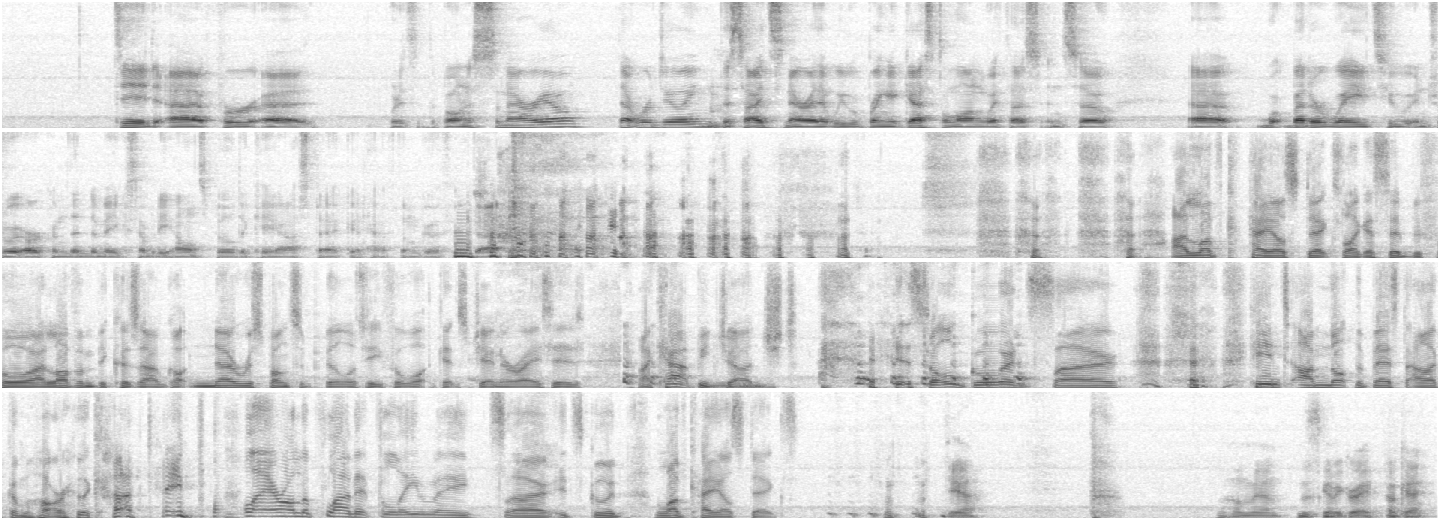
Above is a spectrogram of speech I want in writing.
did uh, for uh, what is it the bonus scenario that we're doing the side scenario that we would bring a guest along with us and so uh, what better way to enjoy Arkham than to make somebody else build a chaos deck and have them go through that I love chaos decks, like I said before. I love them because I've got no responsibility for what gets generated. I can't be judged. it's all good. So, hint: I'm not the best Arkham Horror the card game player on the planet. Believe me. So it's good. Love chaos decks. Yeah. Oh man, this is gonna be great. Okay.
